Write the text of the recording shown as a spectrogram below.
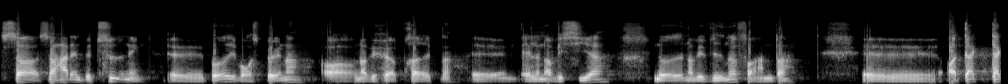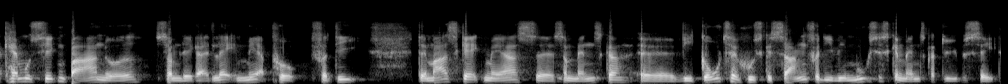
så, så har det en betydning, øh, både i vores bønder og når vi hører prædikner, øh, eller når vi siger noget, når vi vidner for andre. Øh, og der, der kan musikken bare noget, som ligger et lag mere på, fordi det er meget skægt med os øh, som mennesker. Øh, vi er gode til at huske sange, fordi vi er musiske mennesker dybest set.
